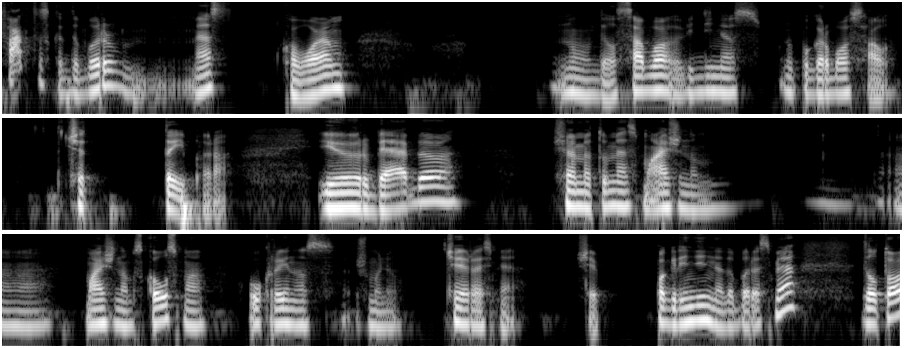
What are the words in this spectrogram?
faktas, kad dabar mes kovojam nu, dėl savo vidinės nu, pagarbos savo. Čia taip yra. Ir be abejo, šiuo metu mes mažinam, mažinam skausmą Ukrainos žmonių. Čia yra esmė. Šiaip pagrindinė dabar esmė. Dėl to,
